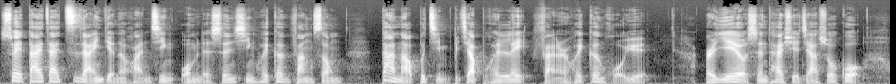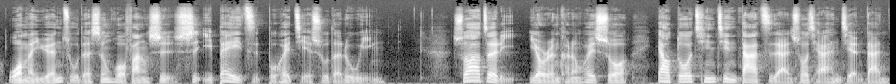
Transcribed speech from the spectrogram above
所以待在自然一点的环境，我们的身心会更放松，大脑不仅比较不会累，反而会更活跃。而也有生态学家说过，我们远祖的生活方式是一辈子不会结束的露营。说到这里，有人可能会说，要多亲近大自然，说起来很简单。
